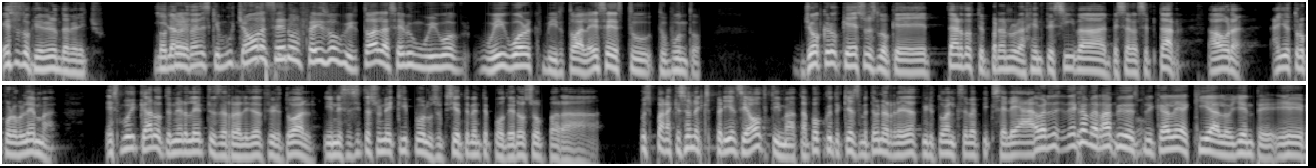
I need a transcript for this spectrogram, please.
Eso es lo que debieron de haber hecho. Y la verdad es que mucho. No hacer un Facebook virtual, hacer un WeWork, virtual. Ese es tu, tu, punto. Yo creo que eso es lo que tarde o temprano la gente sí va a empezar a aceptar. Ahora, hay otro problema. Es muy caro tener lentes de realidad virtual y necesitas un equipo lo suficientemente poderoso para, pues para que sea una experiencia óptima. Tampoco te quieres meter una realidad virtual que se ve pixeleada. A ver, déjame rápido explicarle aquí al oyente. Eh,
